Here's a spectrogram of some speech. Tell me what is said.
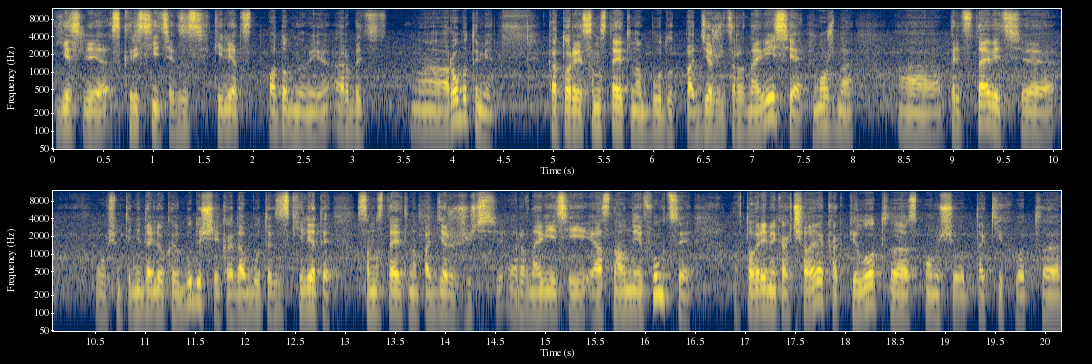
если скрестить экзоскелет с подобными э, роботами, которые самостоятельно будут поддерживать равновесие, можно э, представить э, в общем-то, недалекое будущее, когда будут экзоскелеты, самостоятельно поддерживающие равновесие и основные функции, в то время как человек, как пилот, э, с помощью вот таких вот э,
